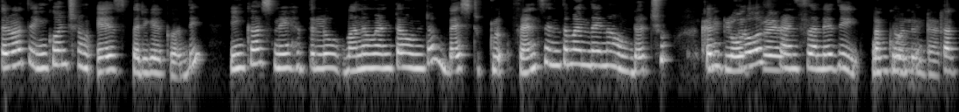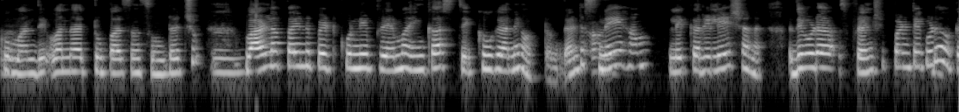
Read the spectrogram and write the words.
తర్వాత ఇంకొంచెం ఏజ్ పెరిగే కొద్దీ ఇంకా స్నేహితులు మనం వెంట ఉంటాం బెస్ట్ ఫ్రెండ్స్ ఎంతమంది అయినా ఉండొచ్చు కానీ క్లోజ్ ఫ్రెండ్స్ అనేది తక్కువ మంది ఉంటుంది. ఉంటారు. తక్కువ Mm. మంది వన్ ఆర్ టూ పర్సన్స్ ఉండొచ్చు ఉమ్, వాళ్ళ పైన పెట్టుకునే ప్రేమ ఇంకా ఎక్కువగానే ఉంటుంది అంటే. స్నేహం లేక రిలేషన్ అది కూడా ఫ్రెండ్షిప్ అంటే కూడా ఒక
